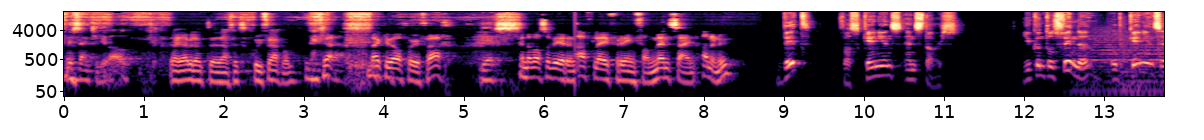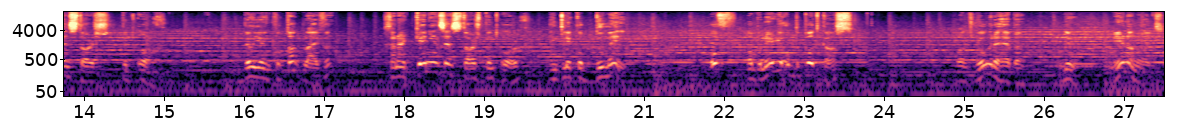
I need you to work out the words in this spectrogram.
Dus dank jullie wel. Ja, jij bedankt uh, David. Goeie vraag man. Ja, dankjewel voor je vraag. Yes. En dat was alweer een aflevering van Mens zijn anno nu. Dit was Canyons and Stars. Je kunt ons vinden op canyonsandstars.org. Wil je in contact blijven? Ga naar canyonsandstars.org en klik op Doe mee. Of abonneer je op de podcast. Want jongeren hebben, nu meer dan ooit,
